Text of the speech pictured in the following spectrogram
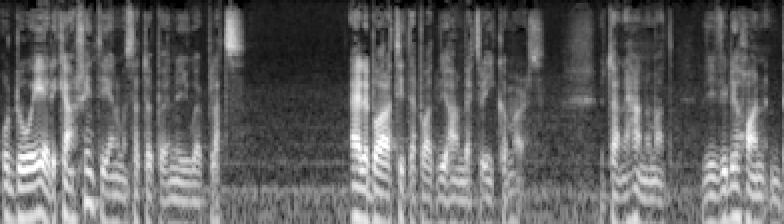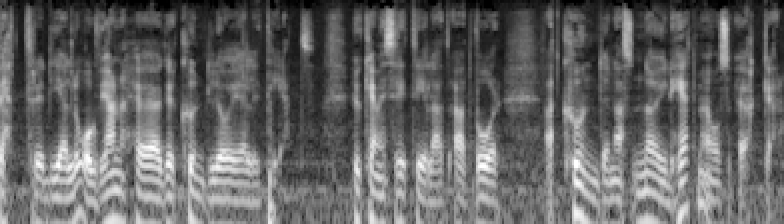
Och då är det kanske inte genom att sätta upp en ny webbplats. Eller bara titta på att vi har en bättre e-commerce. Utan det handlar om att vi vill ha en bättre dialog. Vi har en högre kundlojalitet. Hur kan vi se till att, att, vår, att kundernas nöjdhet med oss ökar?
